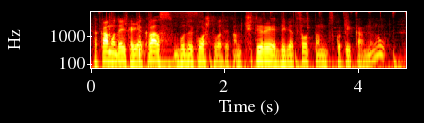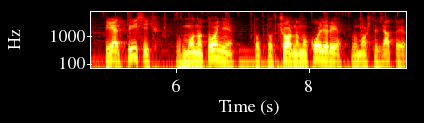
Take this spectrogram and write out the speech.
Така моделька якраз буде коштувати там 4900 там, з копійками. Ну, 5000 в монотоні, тобто в чорному кольорі, ви можете взяти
